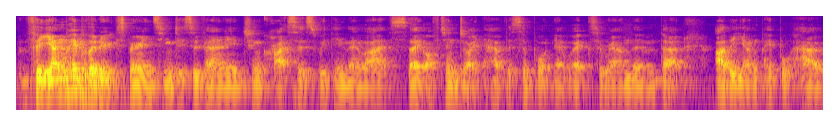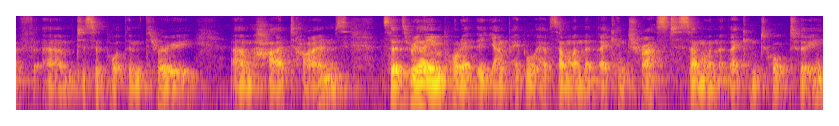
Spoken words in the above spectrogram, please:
For young people that are experiencing disadvantage and crisis within their lives, they often don't have the support networks around them that other young people have um, to support them through um, hard times. So it's really important that young people have someone that they can trust, someone that they can talk to,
